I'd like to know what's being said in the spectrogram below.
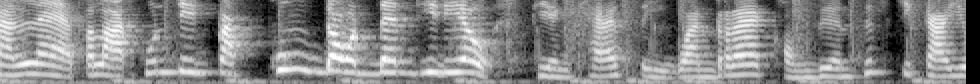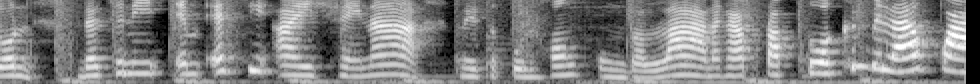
นั้นแหละ ตลาดหุ้นจีนกลับพุ่งโดดเด่นทีเดียว เพียงแค่ 4 วันแรกของเดือนพฤศจิกายน ดัชนี MSCI China ในสกุลฮ่องกงดอลลาร์นะคะ ปรับตัวขึ้นไปแล้วกว่า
